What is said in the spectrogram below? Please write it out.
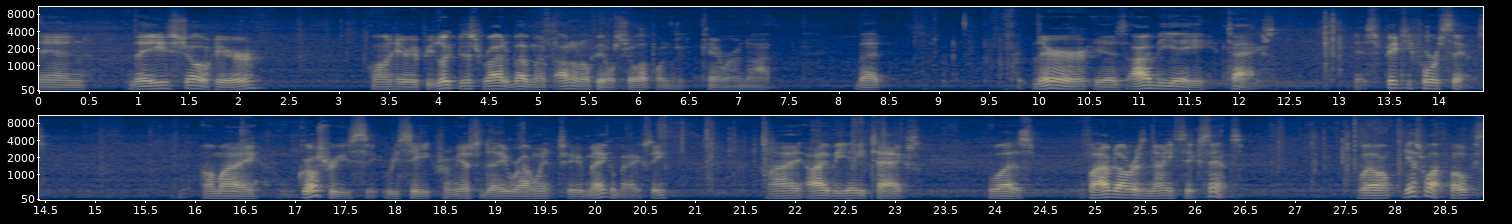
And they show here on here if you look just right above my I don't know if it'll show up on the camera or not but there is IVA tax. It's 54 cents. On my groceries receipt from yesterday where I went to Mega Maxi my IVA tax was $5.96 well guess what folks?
